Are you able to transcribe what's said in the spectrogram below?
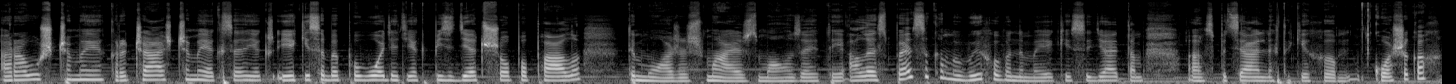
раущими, кричащими, як, які себе поводять, як піздять, що попало, ти можеш, маєш змогу зайти. Але з песиками вихованими, які сидять там в спеціальних таких ем, кошиках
